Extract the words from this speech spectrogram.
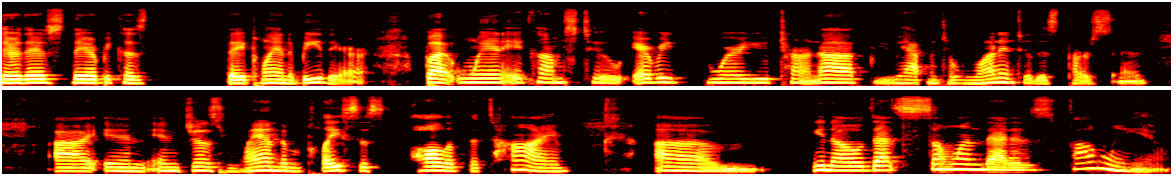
they're there's there because they plan to be there but when it comes to everywhere you turn up you happen to run into this person uh, in in just random places all of the time um you know that's someone that is following you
